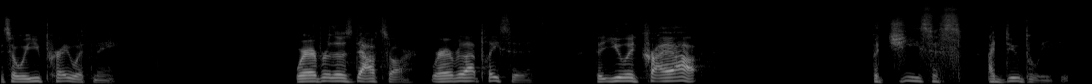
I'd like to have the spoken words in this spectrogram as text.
And so, will you pray with me? Wherever those doubts are, wherever that place is, that you would cry out, But Jesus, I do believe you.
